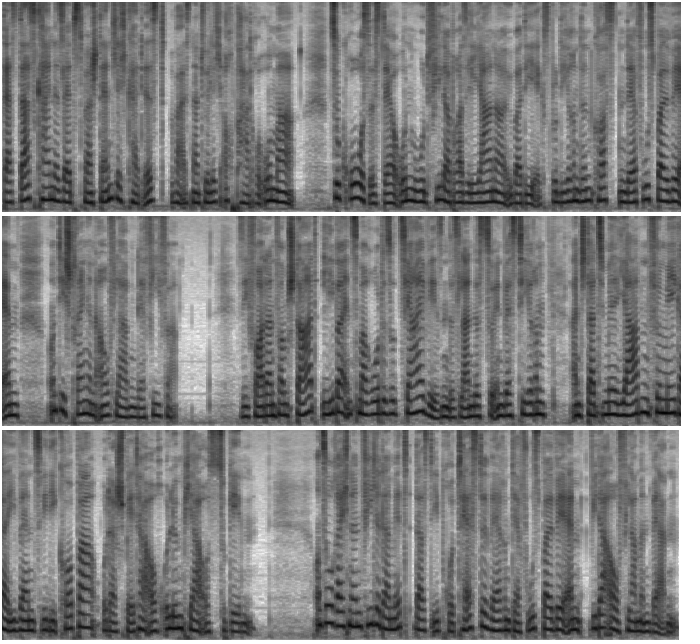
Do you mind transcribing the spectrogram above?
Dass das keine Selbstverständlichkeit ist, weiß natürlich auch Padre Omar. Zu groß ist der Unmut vieler Brasilianer über die explodierenden Kosten der Fußball-WM und die strengen Auflagen der FIFA. Sie fordern vom Staat, lieber ins marode Sozialwesen des Landes zu investieren, anstatt Milliarden für Mega-Events wie die Copa oder später auch Olympia auszugeben. Und so rechnen viele damit, dass die Proteste während der Fußball-WM wieder aufflammen werden.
